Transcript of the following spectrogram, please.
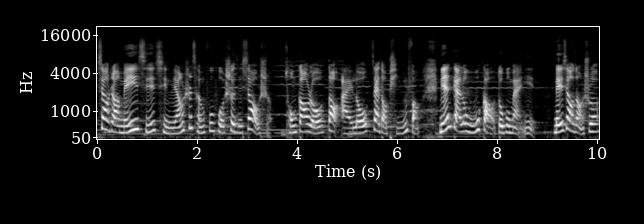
校长梅贻琦请梁思成夫妇设计校舍，从高楼到矮楼再到平房，连改了五稿都不满意。梅校长说，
